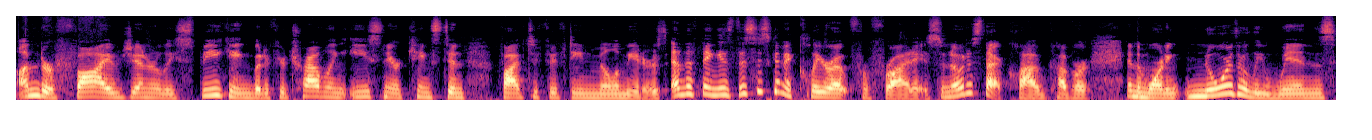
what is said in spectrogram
under five, generally speaking. But if you're traveling east near Kingston, five to 15 millimeters. And the thing is, this is going to clear out for Friday. So notice that cloud cover in the morning. Northerly winds,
